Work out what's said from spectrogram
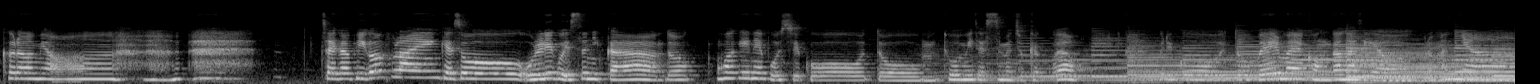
그러면 제가 비건 플라잉 계속 올리고 있으니까 또 확인해 보시고 또 도움이 됐으면 좋겠고요. 그리고 또 매일매일 건강하세요. 그럼 안녕.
